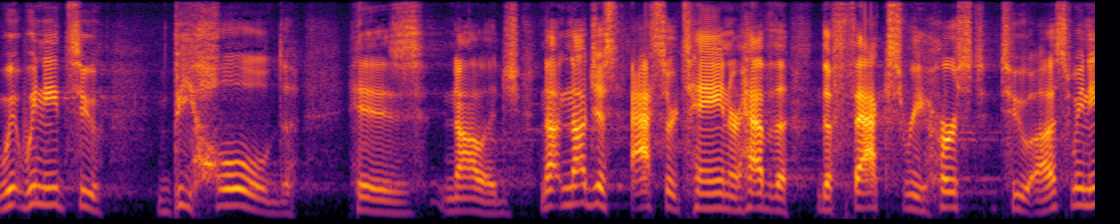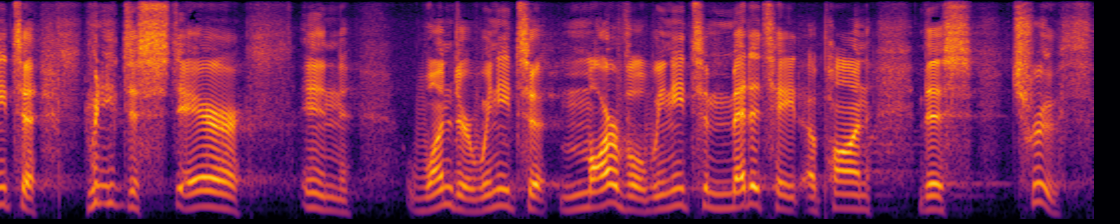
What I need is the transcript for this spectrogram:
We, we need to behold his knowledge. Not, not just ascertain or have the, the facts rehearsed to us. We need, to, we need to stare in wonder. We need to marvel. We need to meditate upon this truth.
